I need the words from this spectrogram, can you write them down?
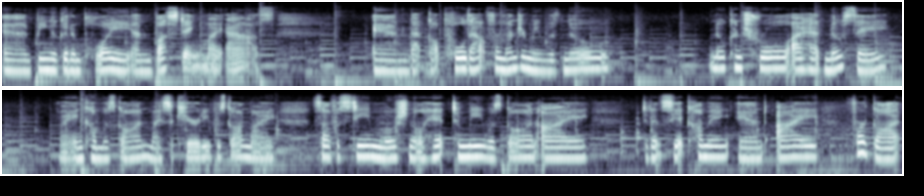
and being a good employee and busting my ass and that got pulled out from under me with no no control. I had no say. My income was gone, my security was gone, my self-esteem, emotional hit to me was gone. I didn't see it coming and I forgot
